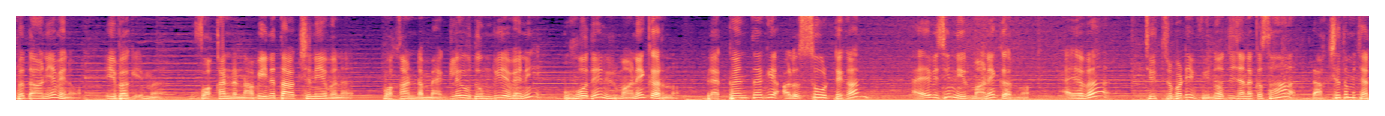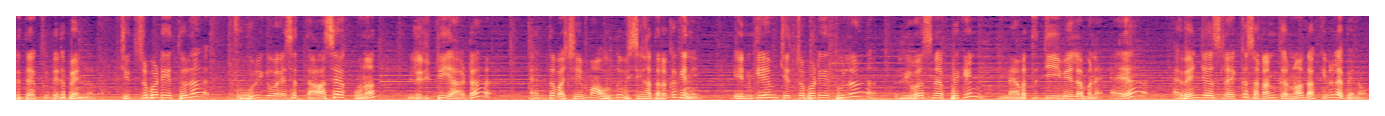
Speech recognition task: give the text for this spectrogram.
ප්‍රධානය වෙනවා. ඒ වගේම වකණ්ඩ නවීන තාක්ෂණය වන වකණ්ඩ මැග්ලෙව් දුම්රිය වැනි බොහෝදය නිර්මාණය කරනවා. බ්ලක් පැන්තගේ අලුස් සූට් එකන් ඇය විසින් නිර්මාණය කරනවා. ඇයව චිත්‍රපටි විනෝධ ජනක සහ දක්ෂතම චරිතයක් විදිට පෙන්න්න චිත්‍රපටය තුළ චූරික වයස දාසයක් වුණත් ලෙඩිටියාට ඇත්ත වශයෙන්ම අවුරුදු විසි හතරක කෙනෙ එන්ගේම් චිත්‍රපටය තුළ රිවස් නැප් එකින් නැවත ජීවේ ලබන ඇය ඇවෙන්ජර්ස්ල එක්ක සටන් කරනවා දකින ලැබෙනවා.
